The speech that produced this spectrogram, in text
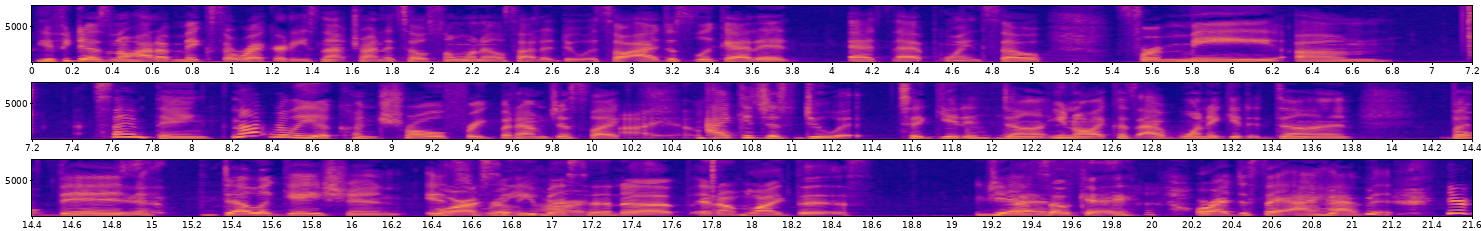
if he doesn't know how to mix a record, he's not trying to tell someone else how to do it." So I just look at it at that point. So for me, um, same thing. Not really a control freak, but I'm just like I. I could just do it to get it mm-hmm. done. You know, like because I want to get it done. But oh, then delegation is or I see really you hard. messing up, and I'm like this. Yes, That's okay. Or I just say I have it. You're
